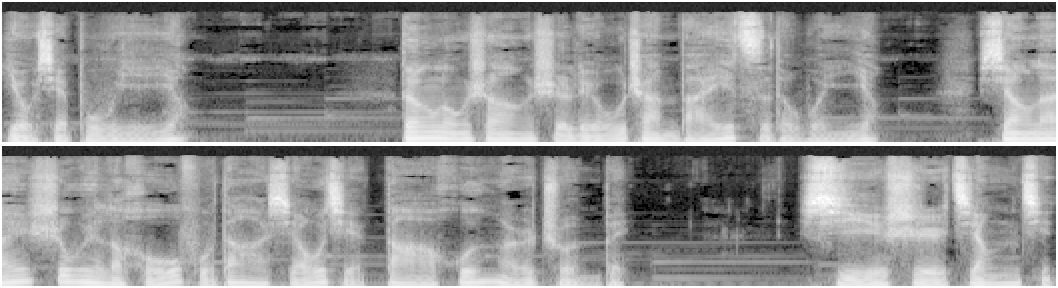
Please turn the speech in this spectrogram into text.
有些不一样，灯笼上是流湛白紫的纹样。想来是为了侯府大小姐大婚而准备，喜事将近，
